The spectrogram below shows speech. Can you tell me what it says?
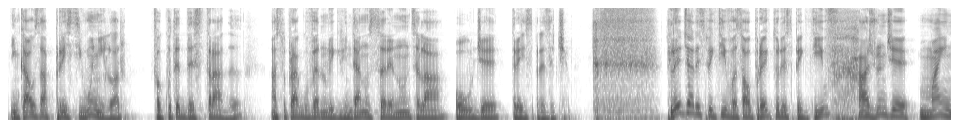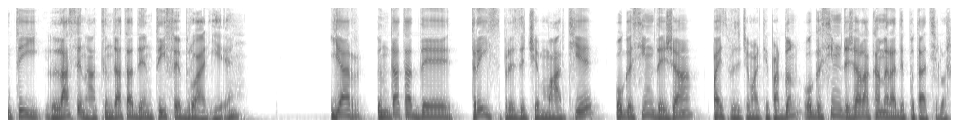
din cauza presiunilor făcute de stradă asupra guvernului Grindeanu să renunțe la OUG 13. Legea respectivă sau proiectul respectiv ajunge mai întâi la Senat în data de 1 februarie, iar în data de 13 martie o găsim deja 14 martie, pardon, o găsim deja la Camera Deputaților,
